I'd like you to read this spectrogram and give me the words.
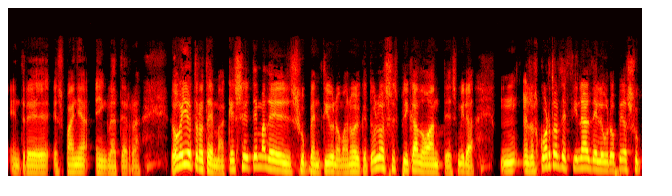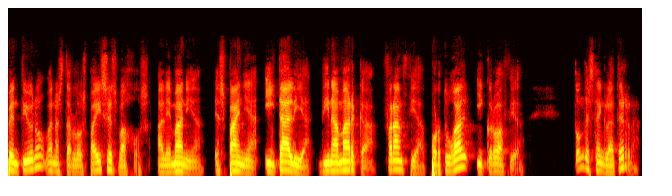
entre España e Inglaterra. Luego hay otro tema, que es el tema del sub-21, Manuel, que tú lo has explicado antes. Mira, mm, en los cuartos de final del Europeo sub-21 van a estar los Países Bajos, Alemania, España, Italia, Dinamarca, Francia, Portugal y Croacia. ¿Dónde está Inglaterra?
